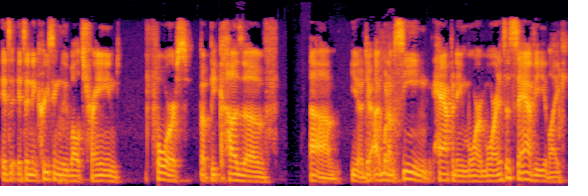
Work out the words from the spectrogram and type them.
it's it's an increasingly well trained force but because of um, you know, what I'm seeing happening more and more, and it's a savvy like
